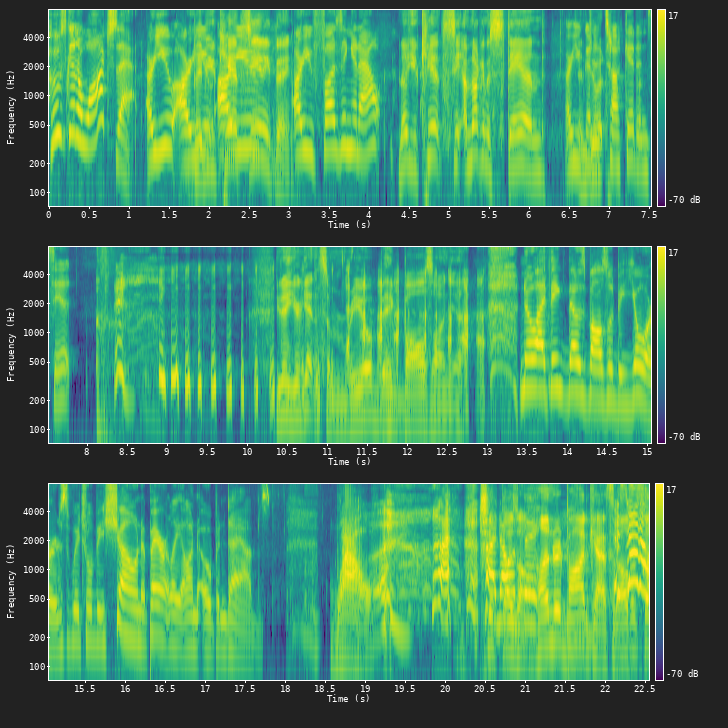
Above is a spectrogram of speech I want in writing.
Who's gonna watch that? Are you? Are Baby, you? you are can't you, see anything. Are you fuzzing it out? No, you can't see. I'm not going to stand. Are you gonna it. tuck it and sit? You know, you're getting some real big balls on you. No, I think those balls would be yours, which will be shown apparently on open tabs. Wow. I don't does a think. hundred podcasts, and It's all of a sudden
